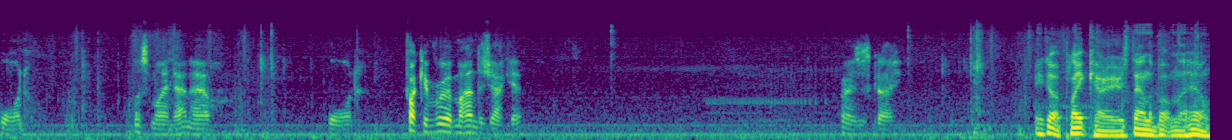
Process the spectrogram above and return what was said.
Worn. Now? Worn. Fucking ruined my under jacket. Where is this guy? He's got a plate carrier. He's down the bottom of the hill.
